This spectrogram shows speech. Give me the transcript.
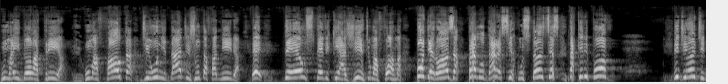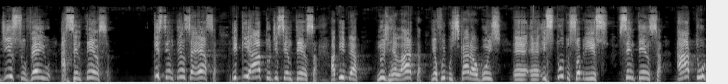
uma idolatria, uma falta de unidade junto à família. Ei, Deus teve que agir de uma forma poderosa para mudar as circunstâncias daquele povo. E diante disso veio a sentença. Que sentença é essa? E que ato de sentença? A Bíblia nos relata, e eu fui buscar alguns é, é, estudos sobre isso. Sentença, ato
